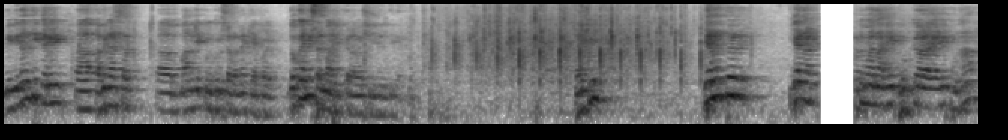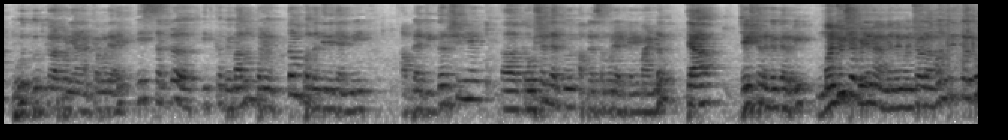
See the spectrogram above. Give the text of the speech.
मी विनंती करीन अविनाश सर माननीय कुलगुरू सरांना की आपण दोघांनी सन्मानित करावं अशी विनंती करतो. थँक्यू त्यानंतर या नाटक वर्तमान आहे भूतकाळ आहे आणि पुन्हा भूत भूतकाळ पण या नाटकामध्ये आहे. हे सगळं इतकं बेमालूमपणे उत्तम पद्धतीने त्यांनी आपल्या दिग्दर्शनीय कौशल्यातून आपल्यासमोर या ठिकाणी मांडलं. त्या ज्येष्ठ रंगकर्मी मंजुषा भिडे मॅम यांना मंचावर आमंत्रित करतो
